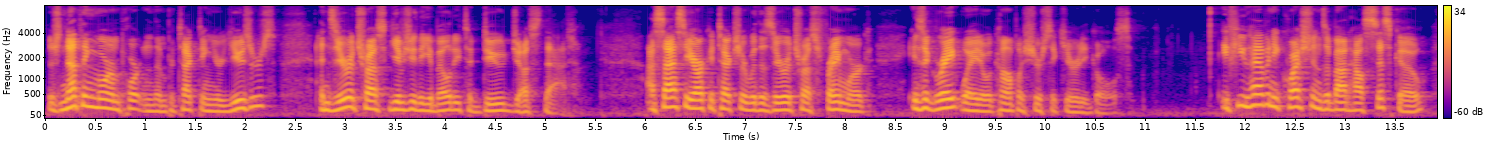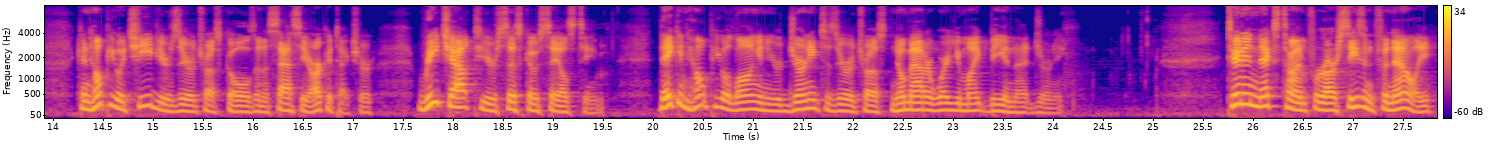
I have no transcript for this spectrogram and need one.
there's nothing more important than protecting your users, and Zero Trust gives you the ability to do just that. A SASE architecture with a Zero Trust framework is a great way to accomplish your security goals. If you have any questions about how Cisco can help you achieve your Zero Trust goals in a SASE architecture, reach out to your Cisco sales team. They can help you along in your journey to Zero Trust, no matter where you might be in that journey. Tune in next time for our season finale,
